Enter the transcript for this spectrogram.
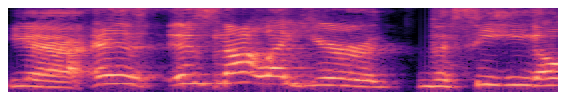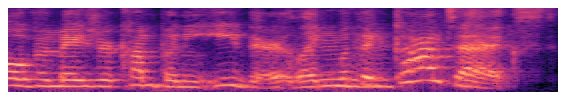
Yeah, and it's not like you're the CEO of a major company either. Like mm-hmm. within context,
